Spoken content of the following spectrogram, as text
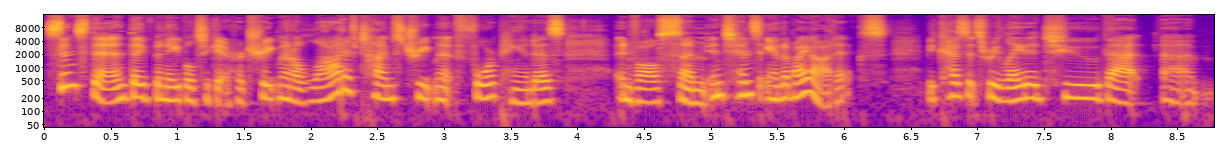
Since then, they've been able to get her treatment. A lot of times, treatment for pandas involves some intense antibiotics because it's related to that. Um,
